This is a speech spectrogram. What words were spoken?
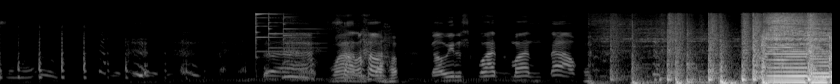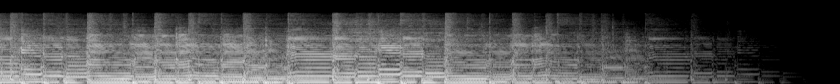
Wah, Salam. Gawir squad mantap. Thank you.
